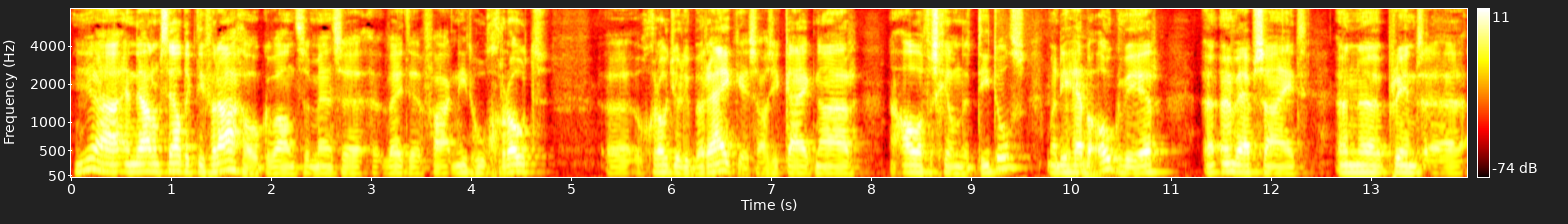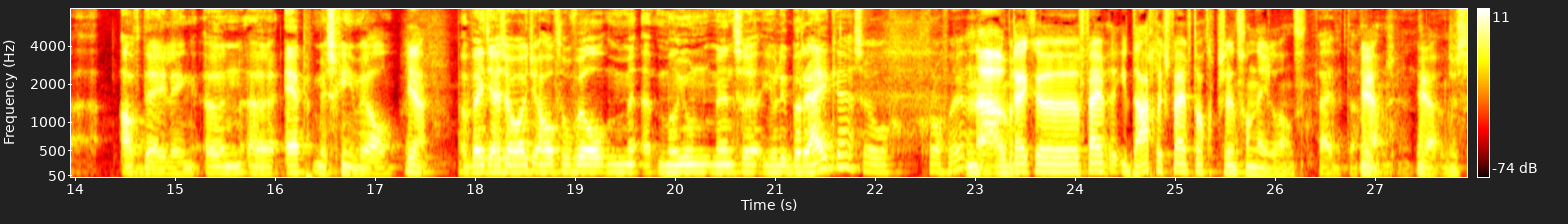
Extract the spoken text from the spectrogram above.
Ja, en daarom stelde ik die vraag ook. Want mensen weten vaak niet hoe groot, hoe groot jullie bereik is. Als je kijkt naar, naar alle verschillende titels. Maar die hebben ook weer een website, een uh, print uh, afdeling, een uh, app misschien wel. Ja. Weet jij zo uit je hoofd hoeveel miljoen mensen jullie bereiken? Zo grofweg? Nou, we bereiken vijf, dagelijks 85% van Nederland. 85%? Ja, ja dus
